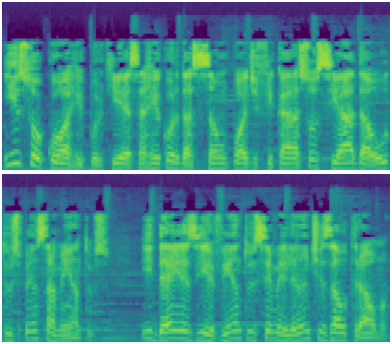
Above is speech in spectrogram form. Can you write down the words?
Isso ocorre porque essa recordação pode ficar associada a outros pensamentos, ideias e eventos semelhantes ao trauma.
